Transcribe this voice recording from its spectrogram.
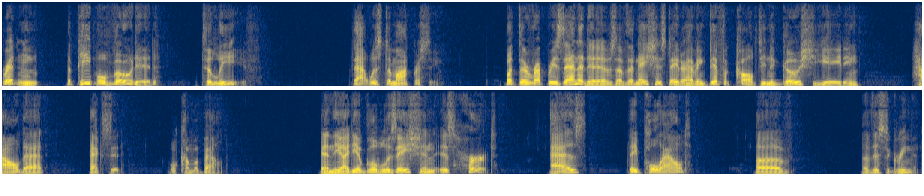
Britain, the people voted to leave. That was democracy. But the representatives of the nation state are having difficulty negotiating how that exit will come about. And the idea of globalization is hurt as they pull out of, of this agreement.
